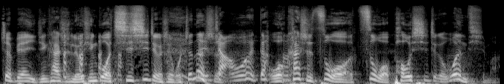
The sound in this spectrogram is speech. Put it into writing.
这边已经开始流行过七夕这个事情，我真的是 掌握到，我开始自我自我剖析这个问题嘛，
